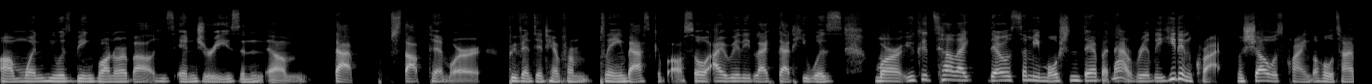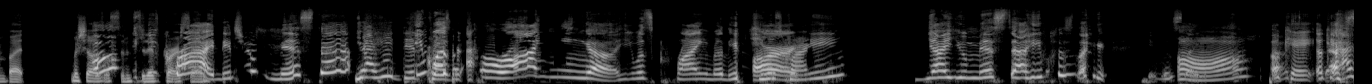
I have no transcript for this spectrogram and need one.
um when he was being vulnerable about his injuries and um that stopped him or prevented him from playing basketball. So I really like that he was more you could tell like there was some emotions there, but not really. He didn't cry. Michelle was crying the whole time, but Michelle's oh, a sensitive person. Cried. Did you miss that? Yeah, he did. He cry, was crying. He was crying really hard. He was crying. Yeah, you missed that. He was like, he was Aww. like, okay, okay. I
